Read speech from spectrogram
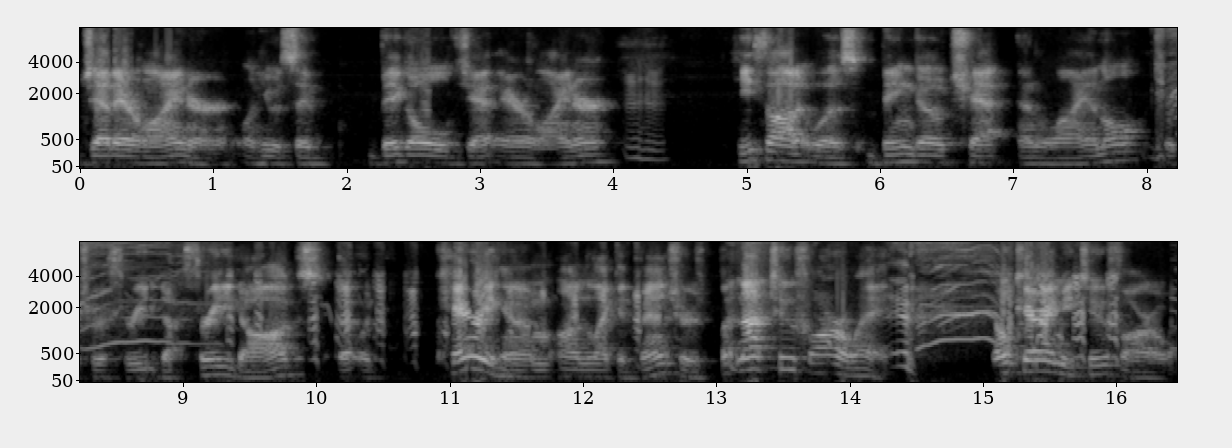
jet airliner when he would say big old jet airliner, hmm he thought it was Bingo, Chet, and Lionel, which were three do- three dogs that would carry him on like adventures, but not too far away. Don't carry me too far away.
